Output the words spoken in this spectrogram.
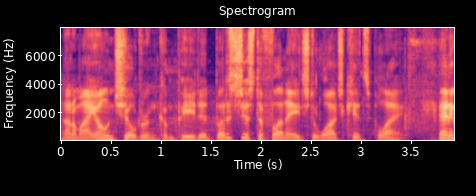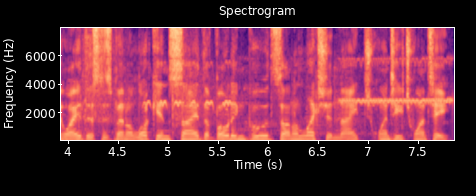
None of my own children competed, but it's just a fun age to watch kids play. Anyway, this has been a look inside the voting booths on election night 2020.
